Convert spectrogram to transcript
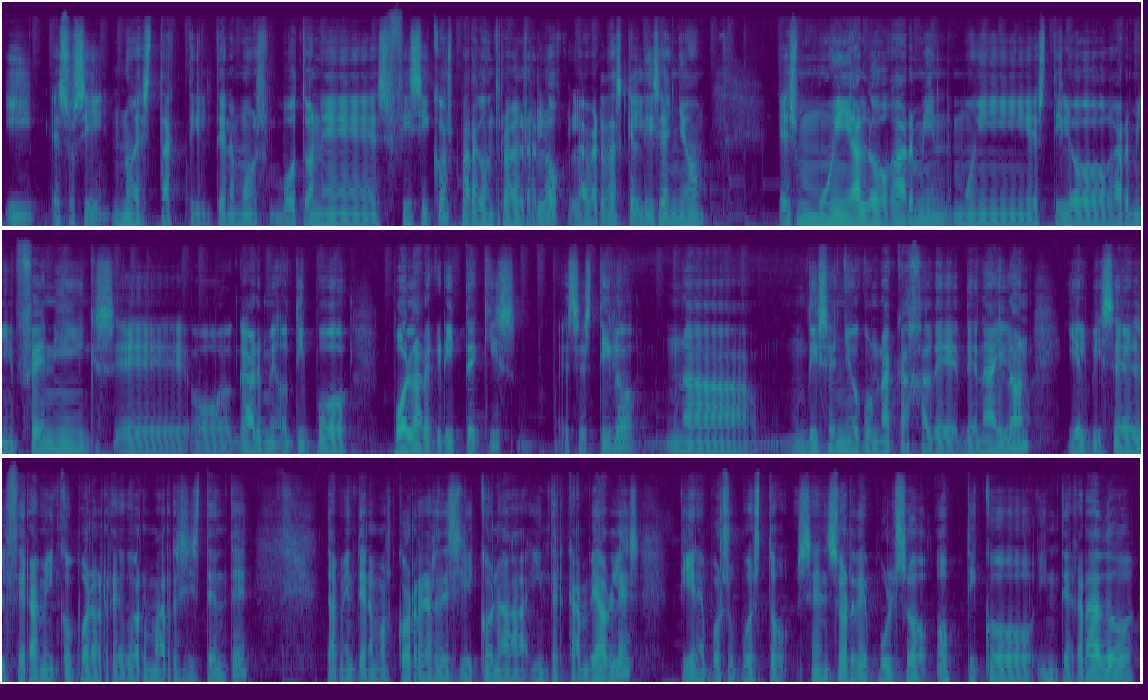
y eso sí, no es táctil. Tenemos botones físicos para controlar el reloj. La verdad es que el diseño es muy a lo Garmin, muy estilo Garmin Phoenix eh, o, Garmin, o tipo Polar Grip X, ese estilo, un diseño con una caja de, nylon y el bisel cerámico por alrededor más resistente. También tenemos correas de silicona intercambiables, tiene por supuesto sensor de pulso óptico integrado,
